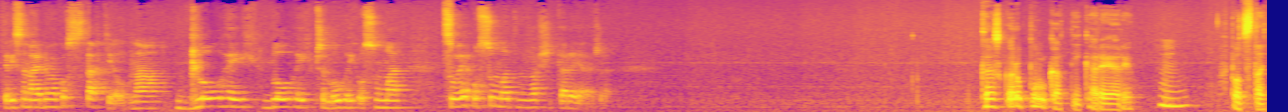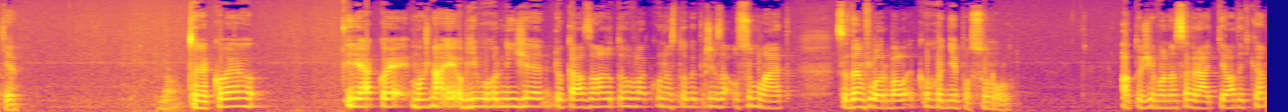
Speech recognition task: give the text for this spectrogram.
který se najednou jako ztratil na dlouhých, dlouhých, předlouhých 8 let. Co je 8 let ve vaší kariéře? To je skoro půlka té kariéry. Hmm. V podstatě. No. To jako je, je, jako je možná i obdivuhodný, že dokázala do toho vlaku nastoupit, protože za 8 let se ten florbal jako hodně posunul. A to, že ona se vrátila teďka,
